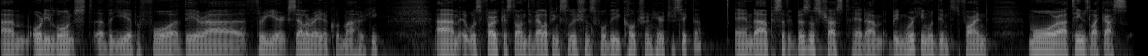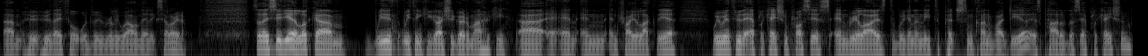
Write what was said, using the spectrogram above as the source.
um, already launched uh, the year before their uh, three year accelerator called Mahuki. Um, it was focused on developing solutions for the culture and heritage sector. And uh, Pacific Business Trust had um, been working with them to find more uh, teams like us um, who, who they thought would do really well in that accelerator. So they said, yeah, look, um, we, th- we think you guys should go to Mahuki uh, and, and, and try your luck there. We went through the application process and realized that we're going to need to pitch some kind of idea as part of this application.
